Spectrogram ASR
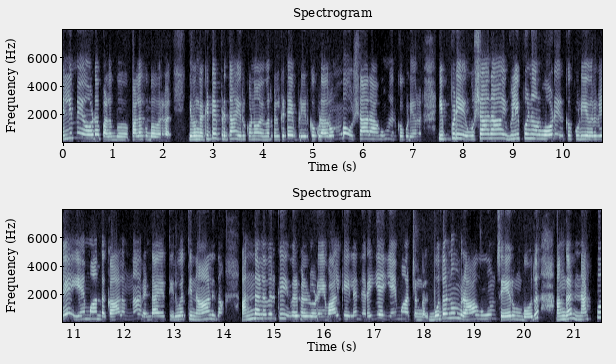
எளிமையோட பழகு பழகுபவர்கள். இவங்க கிட்ட இப்படித்தான் இருக்கணும் இவர்கள் கிட்ட இப்படி இருக்கக்கூடாது. ரொம்ப உஷாராகவும் இருக்கக்கூடியவர்கள். இப்படி உஷாரா விழிப்புணர்வோடு இருக்கக்கூடியவர்களே ஏமாந்த காலம்னா ரெண்டாயிரத்தி இருபத்தி நாலு தான். அந்த அளவிற்கு இவர்களுடைய வாழ்க்கையில நிறைய ஏமாற்றங்கள். புதனும் ராகுவும் சேரும் போது அங்க நட்பு நட்பு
